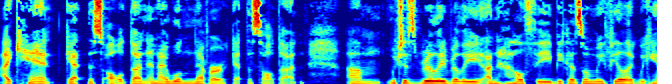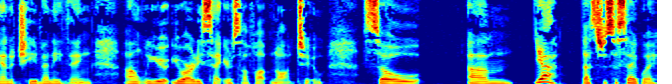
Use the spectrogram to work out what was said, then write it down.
I can't get this all done and I will never get this all done. Um, which is really, really unhealthy because when we feel like we can't achieve anything, um, you, you already set yourself up not to. So, um, yeah, that's just a segue.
